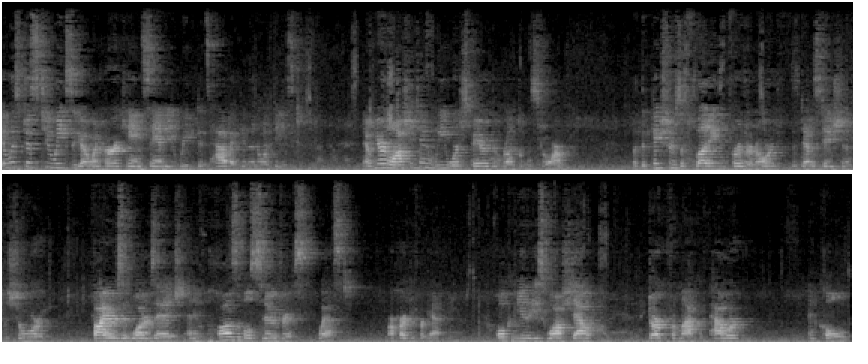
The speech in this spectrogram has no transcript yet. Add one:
It was just two weeks ago when Hurricane Sandy wreaked its havoc in the Northeast. Now here in Washington, we were spared the brunt of the storm. But the pictures of flooding further north, the devastation of the shore, fires at water's edge, and implausible snowdrifts west are hard to forget. Whole communities washed out, dark from lack of power, and cold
